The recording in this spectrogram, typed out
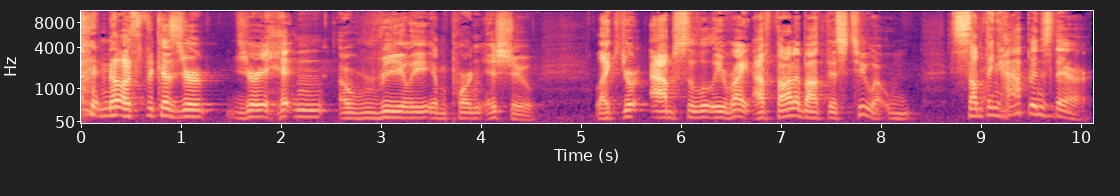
no it's because you're you're hitting a really important issue. Like you're absolutely right. I've thought about this too. Uh, something happens there.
